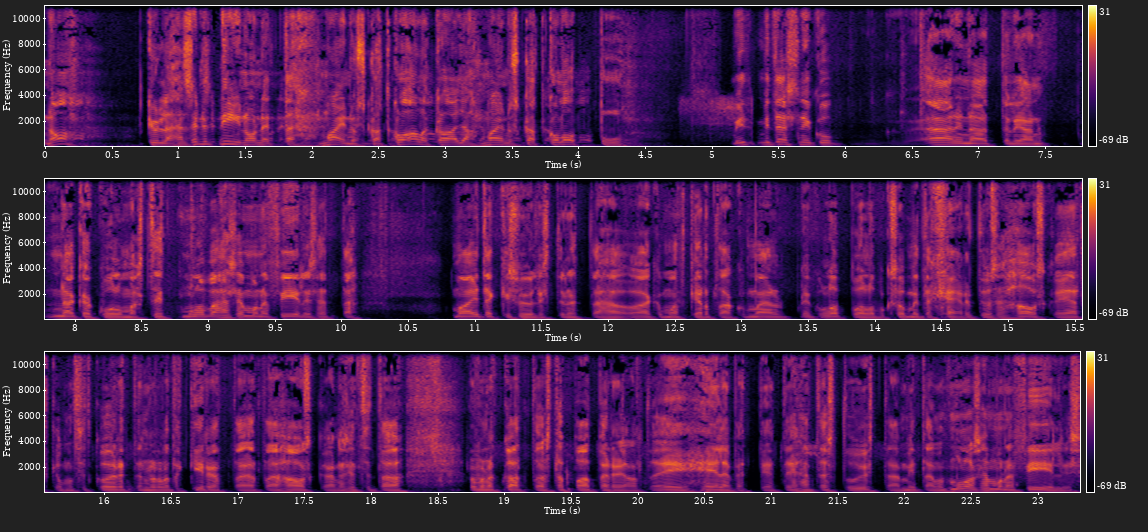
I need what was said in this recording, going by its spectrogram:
No, kyllähän se nyt niin on, että mainoskatko alkaa ja mainoskatko loppuu. Mites niinku ääninäyttelijän näkökulmasta? Mulla on vähän semmoinen fiilis, että mä oon itsekin syyllistynyt tähän aika monta kertaa, kun mä en niin kuin loppujen lopuksi ole mitenkään erityisen hauska jätkä, mutta sitten kun yrittänyt ruveta kirjoittaa jotain hauskaa, niin sitten sitä on ruvennut katsoa sitä paperia, että ei helvetti, että eihän tästä tule yhtään mitään. Mutta mulla on semmoinen fiilis,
